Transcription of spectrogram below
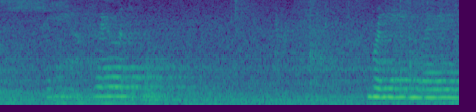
See, beautiful. Rain, rain,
